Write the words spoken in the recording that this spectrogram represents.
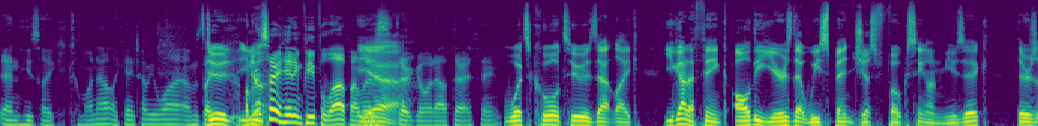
and he's like come on out like anytime you want I was like Dude, I'm you gonna start hitting people up I'm Yeah. gonna start going out there I think what's cool too is that like you got to think all the years that we spent just focusing on music. There's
